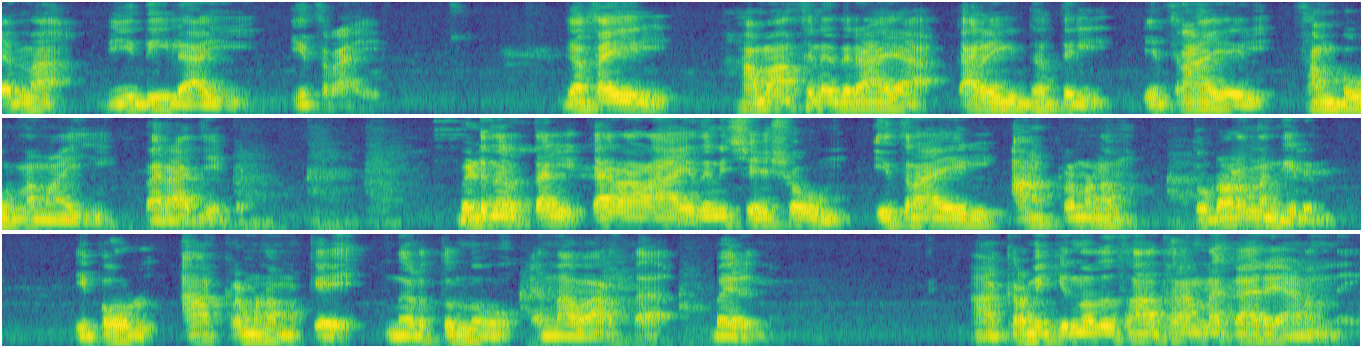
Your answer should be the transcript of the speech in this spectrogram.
എന്ന രീതിയിലായി ഇസ്രായേൽ. ഗസയിൽ ഹമാസിനെതിരായ കരയുദ്ധത്തിൽ ഇസ്രായേൽ സമ്പൂർണമായി പരാജയപ്പെട്ടു. വെടിനിർത്തൽ കരാറായതിനു ശേഷവും ഇസ്രായേൽ ആക്രമണം തുടർന്നെങ്കിലും ഇപ്പോൾ ആക്രമണമൊക്കെ നിർത്തുന്നു എന്ന വാർത്ത വരുന്നു. ആക്രമിക്കുന്നത് സാധാരണക്കാരെയാണെന്നേ.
